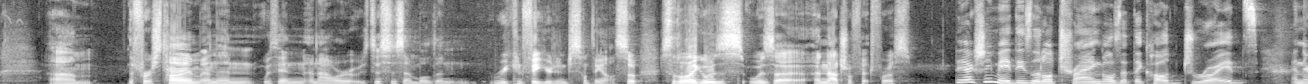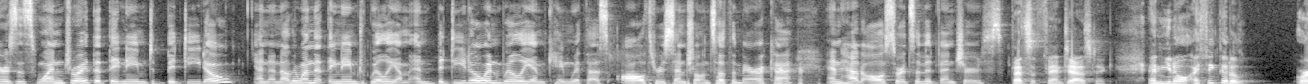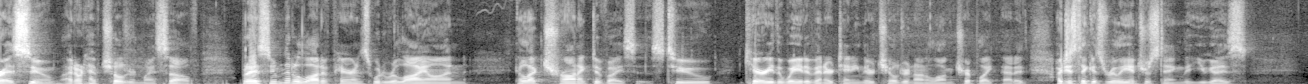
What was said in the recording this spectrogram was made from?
um, the first time and then within an hour it was disassembled and reconfigured into something else. So so the lego was was a, a natural fit for us They actually made these little triangles that they called droids. And there was this one droid that they named Bedito and another one that they named William. And Bedito and William came with us all through Central and South America and had all sorts of adventures. That's fantastic. And you know, I think that, a, or I assume, I don't have children myself, but I assume that a lot of parents would rely on electronic devices to carry the weight of entertaining their children on a long trip like that. I, I just think it's really interesting that you guys,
